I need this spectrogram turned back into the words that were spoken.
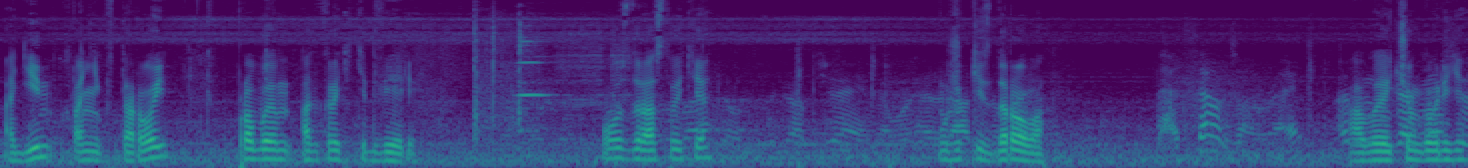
Один, охранник второй. Пробуем открыть эти двери. О, здравствуйте. Мужики, здорово. А вы о чем говорите?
